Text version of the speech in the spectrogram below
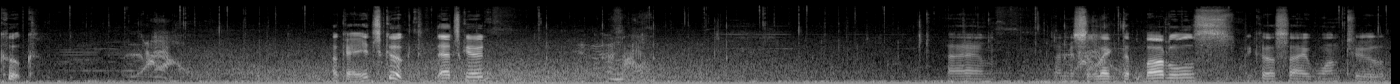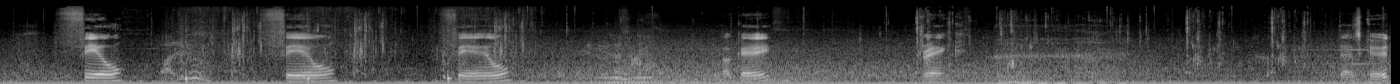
cook. Okay, it's cooked. That's good. Um, let me select the bottles because I want to fill, fill, fill. Okay. Drink. That's good.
